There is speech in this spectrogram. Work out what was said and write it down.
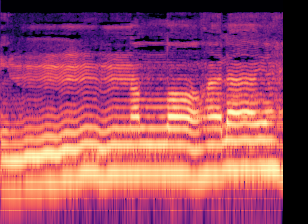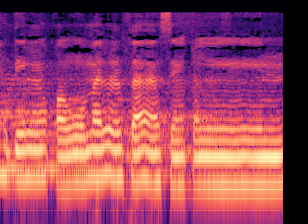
إن الله لا يهدي القوم الفاسقين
